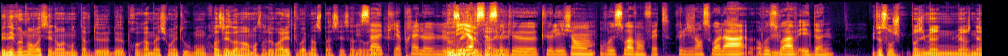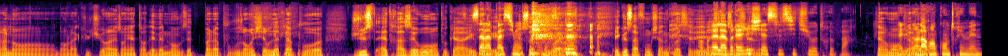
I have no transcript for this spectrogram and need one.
Bénévolement, ouais, c'est énormément de taf de, de programmation et tout. Bon, on Ouais. croise les doigts, normalement ça devrait aller, tout va bien se passer. Ça devrait... ça, et puis après, le, meilleur, ce serait que, que les gens reçoivent, en fait. Que les gens soient là, reçoivent et donnent. De toute façon, je pense j'imagine de manière générale dans, dans la culture, hein, les organisateurs d'événements, vous n'êtes pas là pour vous enrichir, vous êtes là pour euh, juste être à zéro en tout cas. C'est et ça, la et que passion. ça ouais, voilà. et que ça fonctionne quoi. c'est les- En vrai, la vraie richesse se situe autre part. Clairement, Elle est clairement. dans la rencontre humaine.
